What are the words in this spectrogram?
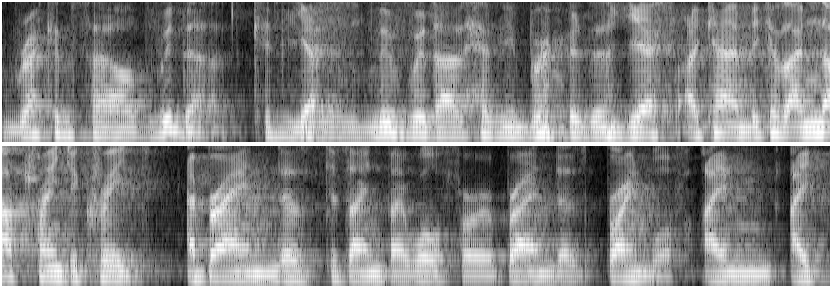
reconciled with that? Can you yes. live with that heavy burden? Yes, I can because I'm not trying to create a brand as designed by Woulfe or a brand as Brian Woulfe. I'm I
